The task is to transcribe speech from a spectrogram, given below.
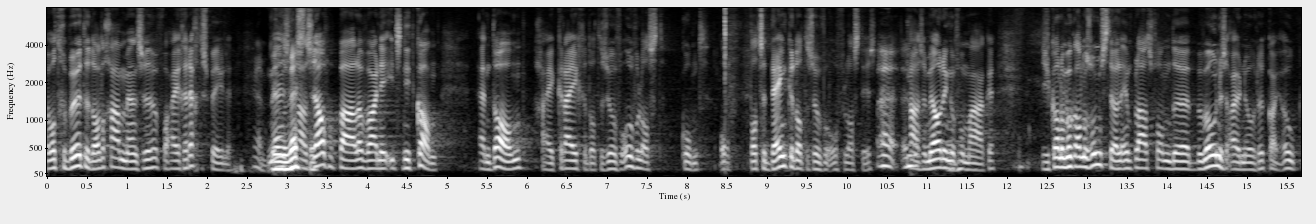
En wat gebeurt er dan? Dan gaan mensen voor eigen rechten spelen. Wilde Mensen gaan zelf bepalen wanneer iets niet kan. En dan ga je krijgen dat er zoveel overlast komt. Of dat ze denken dat er zoveel overlast is. En- Gaan ze meldingen voor maken. Dus je kan hem ook andersom stellen. In plaats van de bewoners uitnodigen, kan je ook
